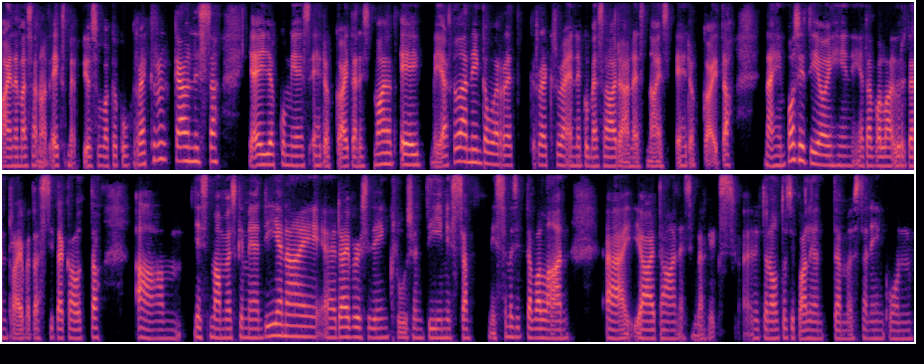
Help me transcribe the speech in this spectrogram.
aina mä sanon, että eikö me, jos on vaikka joku rekry käynnissä ja ei joku miesehdokkaita, niin sitten mä aina, että ei, me jatketaan niin kauan rekryä ennen kuin me saadaan edes naisehdokkaita näihin positioihin ja tavallaan yritän drivata sitä kautta. Um, ja sitten mä oon myöskin meidän D&I, uh, Diversity Inclusion tiimissä, missä me sitten tavallaan uh, jaetaan esimerkiksi, nyt on ollut tosi paljon tämmöistä niin kuin,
